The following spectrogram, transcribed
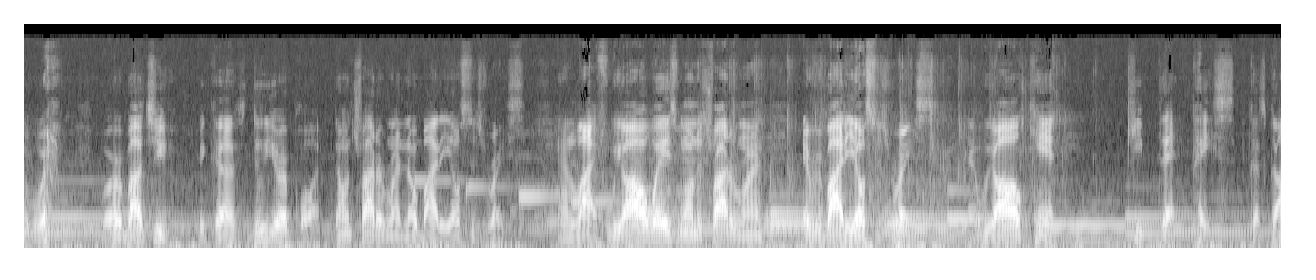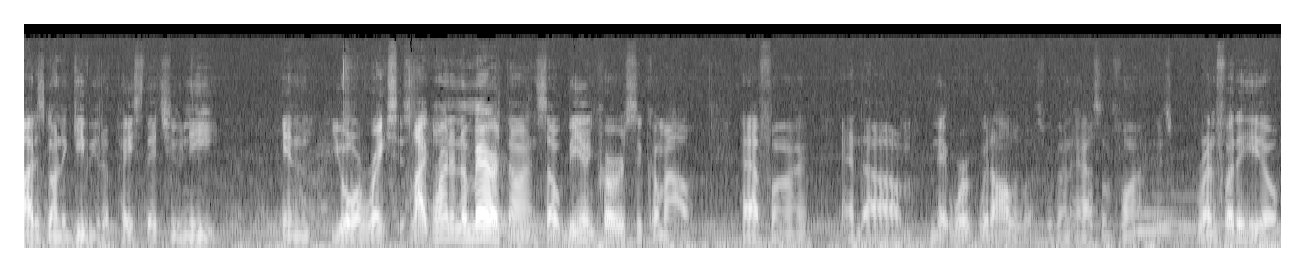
Worry, worry about you because do your part. Don't try to run nobody else's race in life. We always want to try to run everybody else's race, and we all can't keep that pace because God is going to give you the pace that you need in your race. It's like running a marathon, so be encouraged to come out, have fun, and um, network with all of us. We're going to have some fun. It's Run for the Hill,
